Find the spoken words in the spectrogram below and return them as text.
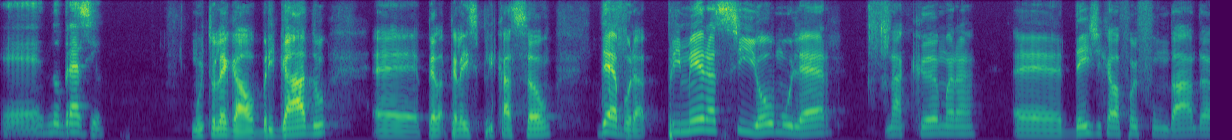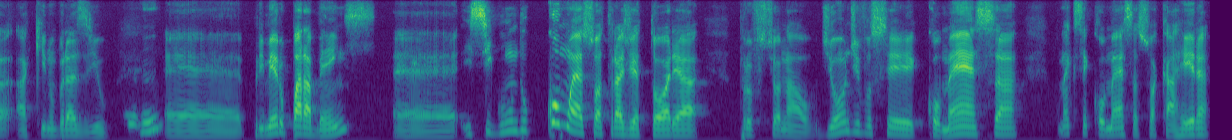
é, no Brasil. Muito legal. Obrigado é, pela, pela explicação. Débora, primeira CEO mulher na Câmara é, desde que ela foi fundada aqui no Brasil. Uhum. É, primeiro, parabéns. É, e segundo, como é a sua trajetória profissional? De onde você começa? Como é que você começa a sua carreira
